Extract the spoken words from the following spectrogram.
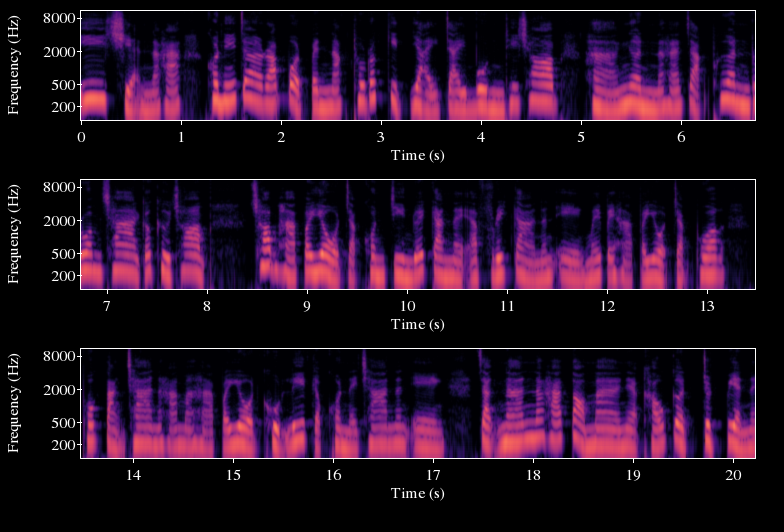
อี้เฉียนนะคะ คนนี้จะรับบทเป็นนักธุรกิจใหญ่ใจบุญที่ชอบหาเงินนะคะจากเพื่อนร่วมชาติก็คือชอบชอบหาประโยชน์จากคนจีนด้วยกันในแอฟริกานั่นเอง ไม่ไปหาประโยชน์จากพวกพวกต่างชาตินะคะ มาหาประโยชน์ขูดรีดกับคนในชาตินั่นเอง จากนั้นนะคะต่อมาเนี่ยเขาเกิดจุดเปลี่ยนใน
